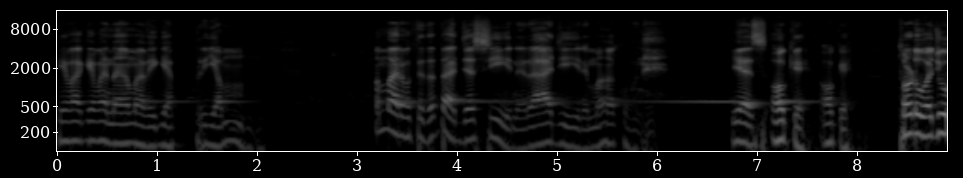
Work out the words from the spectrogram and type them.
કેવા કેવા નામ આવી ગયા પ્રિયમ. અમારા વખતે હતા જસી ને રાજી ને માકુ ને. યસ ઓકે ઓકે થોડું હજુ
